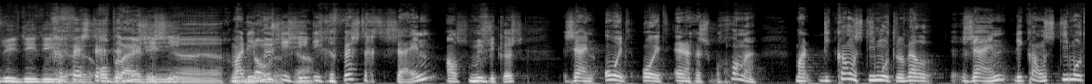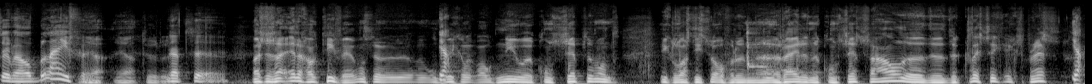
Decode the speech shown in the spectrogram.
die, die, die eh, gevestigde opleiding... muzici. eh, maar die nodig, muzici ja. die gevestigd zijn als muzikus... zijn ooit, ooit ergens begonnen. Maar die kans die moet er wel zijn. Die kans die moet er wel blijven. Ja, ja, tuurlijk. Dat, eh, Maar ze zijn erg actief, hè? Want ze ontwikkelen ook nieuwe concepten. Want ik las iets over een rijdende concertzaal, de, de Classic Express. Ja.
